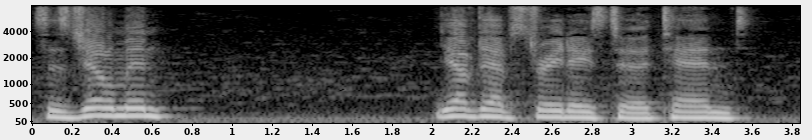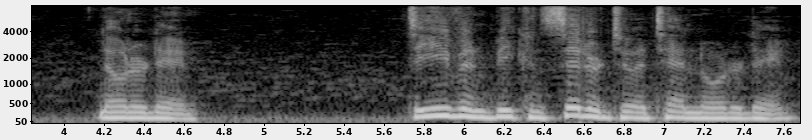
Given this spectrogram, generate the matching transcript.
Says, gentlemen, you have to have straight A's to attend Notre Dame. To even be considered to attend Notre Dame.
